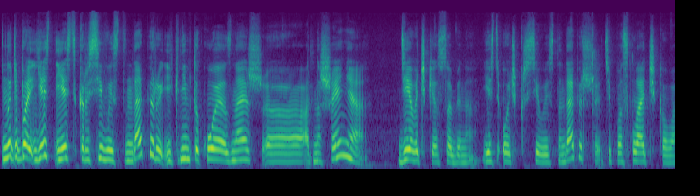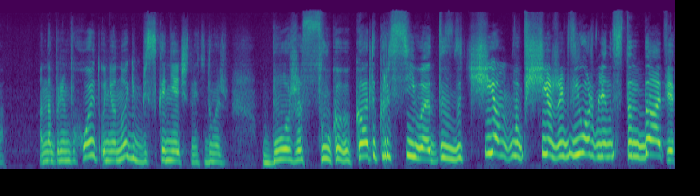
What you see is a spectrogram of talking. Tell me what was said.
Ну, типа, есть, есть красивые стендаперы, и к ним такое, знаешь, э, отношение, девочки особенно. Есть очень красивые стендаперши, типа Складчикова. Она прям выходит, у нее ноги бесконечные. Ты думаешь, боже, сука, какая ты красивая. Ты зачем вообще живешь, блин, в стендапе?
